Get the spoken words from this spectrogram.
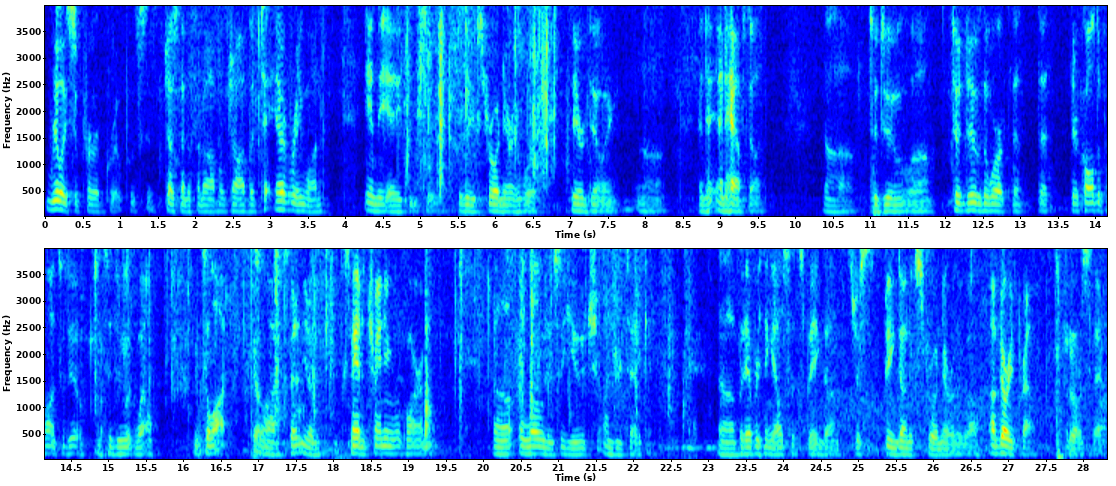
really superb group, who's just done a phenomenal job, but to everyone in the agency for the extraordinary work they're doing uh, and, and have done uh, to do, uh, to do the work that, that they're called upon to do, and to do it well. It's a lot. It's Yeah. a lot. It's been, you know, expanded training requirement uh, alone is a huge undertaking. Uh, But everything else that's being done, it's just being done extraordinarily well. I'm very proud of our staff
